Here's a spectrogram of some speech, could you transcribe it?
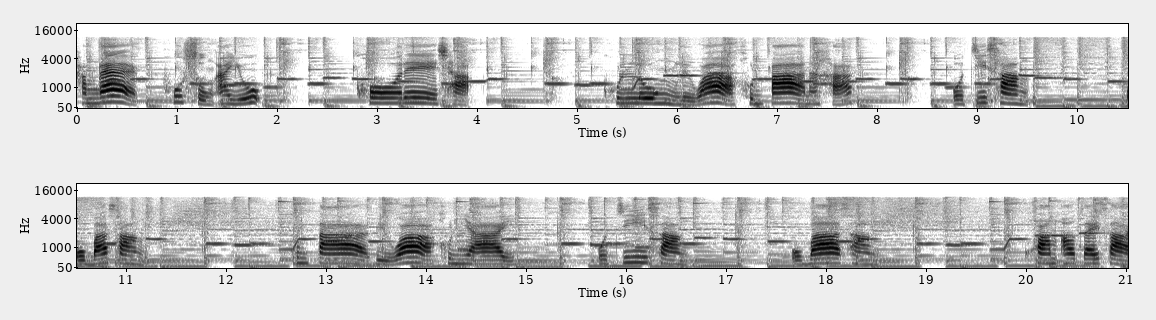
คำแรก ผู้สูงอายุ โคเรชะ คุณลุงหรือว่าคุณป้านะคะ โอจิซัง โอบาซังคุณตาหรือว่าคุณยาย โอจิซังโอบาซังความเอาใจใส่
